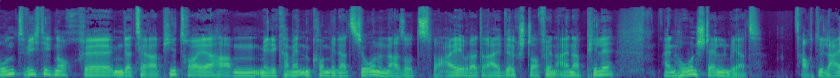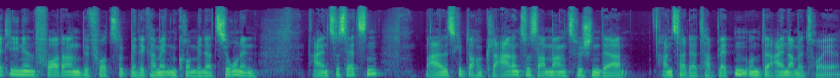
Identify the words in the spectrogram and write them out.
Und wichtig noch, äh, in der Therapietreue haben Medikamentenkombinationen, also zwei oder drei Wirkstoffe in einer Pille, einen hohen Stellenwert. Auch die Leitlinien fordern, bevorzugt Medikamentenkombinationen einzusetzen, weil es gibt auch einen klaren Zusammenhang zwischen der Anzahl der Tabletten und der Einnahmetreue.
